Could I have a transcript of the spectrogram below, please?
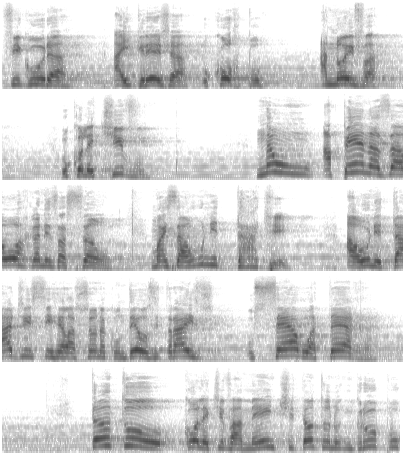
figura a igreja, o corpo, a noiva, o coletivo, não apenas a organização, mas a unidade a unidade se relaciona com Deus e traz o céu à terra, tanto coletivamente, tanto em grupo,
